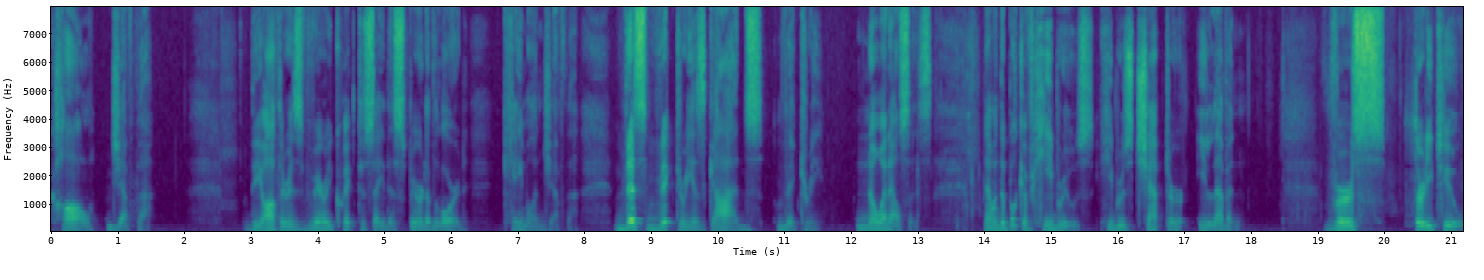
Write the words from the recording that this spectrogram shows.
call Jephthah, the author is very quick to say the Spirit of the Lord came on Jephthah. This victory is God's victory, no one else's. Now, in the book of Hebrews, Hebrews chapter 11, verse 32,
